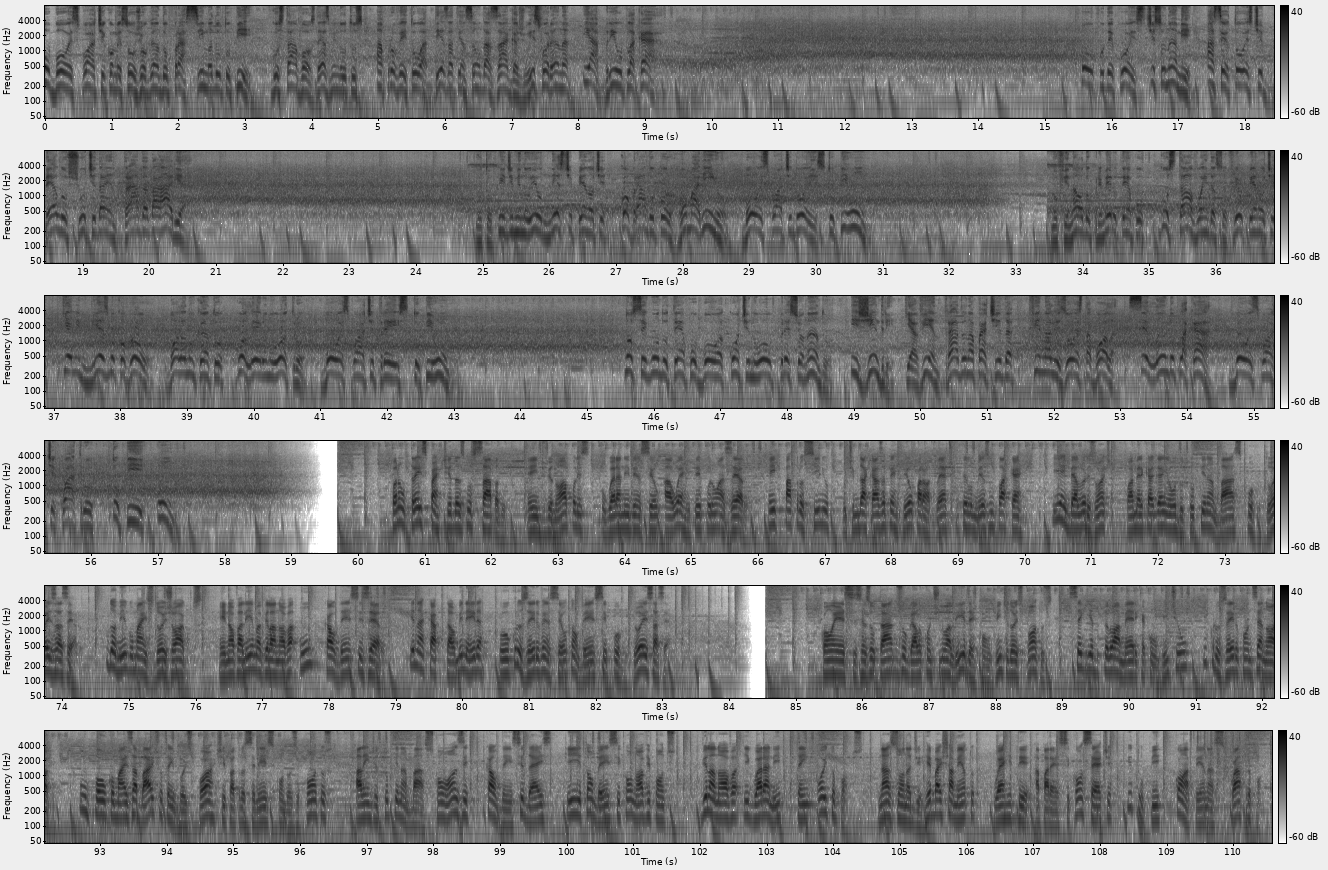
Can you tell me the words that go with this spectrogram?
O Boa Esporte começou jogando para cima do Tupi. Gustavo, aos 10 minutos, aproveitou a desatenção da zaga Juiz Forana e abriu o placar. Pouco depois, Tsunami acertou este belo chute da entrada da área. O Tupi diminuiu neste pênalti cobrado por Romarinho. Boa Esporte 2, Tupi 1. No final do primeiro tempo, Gustavo ainda sofreu pênalti que ele mesmo cobrou. Bola num canto, goleiro no outro. Boa Esporte 3, Tupi 1. No segundo tempo, Boa continuou pressionando e Gindre, que havia entrado na partida, finalizou esta bola, selando o placar. Boa Esporte 4, Tupi 1. Foram três partidas no sábado. Em Divinópolis, o Guarani venceu a URT por 1 a 0. Em Patrocínio, o time da casa perdeu para o Atlético pelo mesmo placar. E em Belo Horizonte, o América ganhou do Tupinambás por 2 a 0. Domingo, mais dois jogos. Em Nova Lima, Vila Nova 1, Caldense 0. E na capital mineira, o Cruzeiro venceu o Tombense por 2 a 0. Com esses resultados, o Galo continua líder com 22 pontos, seguido pelo América com 21 e Cruzeiro com 19. Um pouco mais abaixo tem Boa Esporte e Patrocinense com 12 pontos, além de Tupinambás com 11, Caldense 10 e Tombense com 9 pontos. Vila Nova e Guarani têm 8 pontos. Na zona de rebaixamento, o RT aparece com 7 e Tupi com apenas 4 pontos.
